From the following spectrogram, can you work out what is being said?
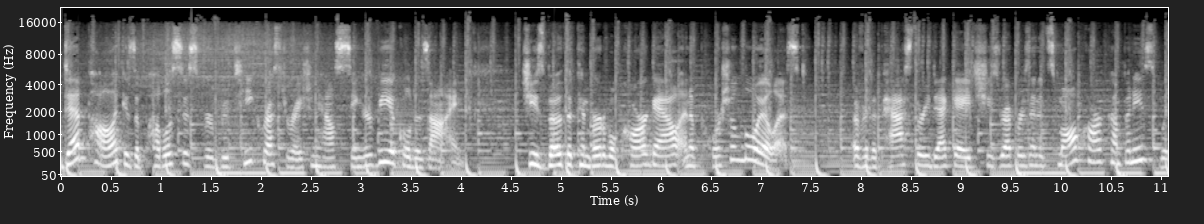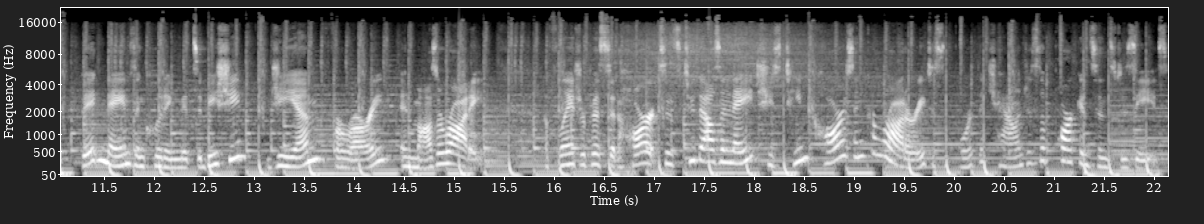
Deb Pollock is a publicist for boutique restoration house Singer Vehicle Design. She's both a convertible car gal and a Porsche loyalist. Over the past three decades, she's represented small car companies with big names including Mitsubishi, GM, Ferrari, and Maserati. A philanthropist at heart, since 2008, she's teamed cars and camaraderie to support the challenges of Parkinson's disease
